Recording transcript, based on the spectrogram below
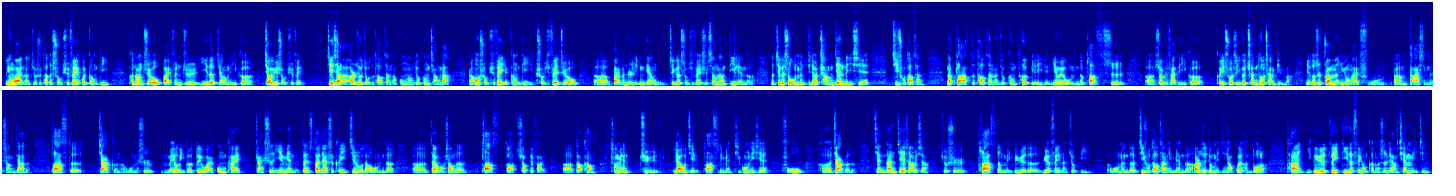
另外呢就是它的手续费会更低，可能只有百分之一的这样的一个交易手续费。接下来二九九的套餐呢，功能就更强大，然后手续费也更低，手续费只有呃百分之零点五，这个手续费是相当低廉的了。那这个是我们比较常见的一些基础套餐。那 Plus 的套餐呢就更特别一点，因为我们的 Plus 是呃 Shopify 的一个可以说是一个拳头产品吧，也都是专门用来服务嗯大型的商家的。Plus 的价格呢，我们是没有一个对外公开。展示的页面的，但是大家是可以进入到我们的呃，在网上的 plus dot shopify 啊 dot com 上面去了解 plus 里面提供的一些服务和价格的。简单介绍一下，就是 plus 的每个月的月费呢，就比我们的基础套餐里面的二九九美金要贵很多了。它一个月最低的费用可能是两千美金，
